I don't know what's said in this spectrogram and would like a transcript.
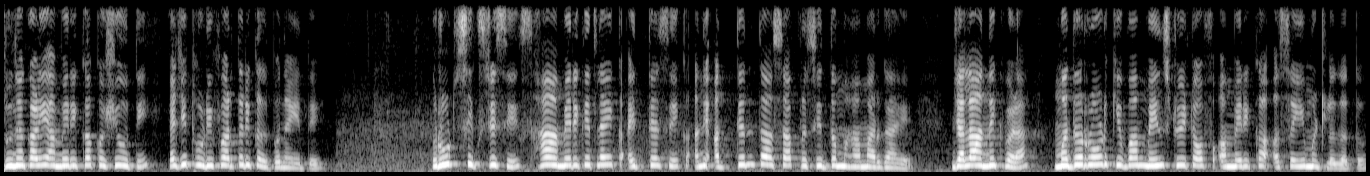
जुन्या काळी अमेरिका कशी होती याची थोडीफार तरी कल्पना येते. रूट सिक्स्टी सिक्स हा अमेरिकेतला एक ऐतिहासिक आणि अत्यंत असा प्रसिद्ध महामार्ग आहे ज्याला अनेक वेळा मदर रोड किंवा मेन स्ट्रीट ऑफ अमेरिका असंही म्हटलं जातं.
